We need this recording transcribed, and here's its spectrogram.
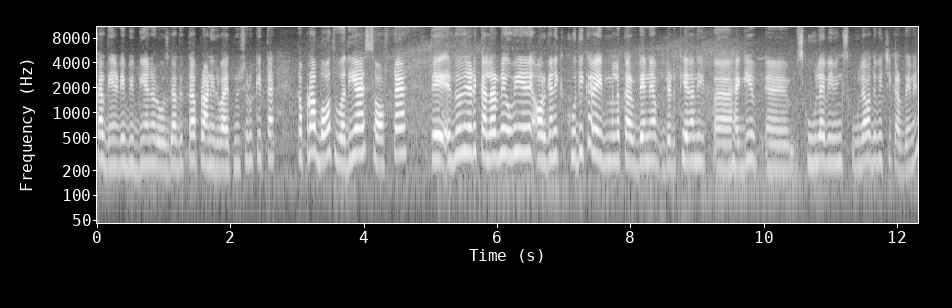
ਘਰ ਦੀਆਂ ਜਿਹੜੀਆਂ ਬੀਬੀਆਂ ਨੇ ਰੋਜ਼ਗਾਰ ਦਿੱਤਾ ਪੁਰਾਣੀ ਰਵਾਇਤ ਨੂੰ ਸ਼ੁਰੂ ਕੀਤਾ। ਕੱਪੜਾ ਬਹੁਤ ਵਧੀਆ ਹੈ ਸੌਫਟ ਹੈ ਤੇ ਇਹਨਾਂ ਦੇ ਜਿਹੜੇ ਕਲਰ ਨੇ, ਉਹ ਵੀ ਆਰਗੇਨਿਕ ਖੁਦ ਹੀ ਘਰੇ ਮਤਲਬ ਕਰਦੇ ਨੇ, ਜਿਹੜੇ ਇੱਥੇ ਇਹਨਾਂ ਦੀ ਹੈਗੀ ਸਕੂਲ ਹੈ ਵੀਵਿੰਗ ਸਕੂਲ ਹੈ, ਉਹਦੇ ਵਿੱਚ ਹੀ ਕਰਦੇ ਨੇ।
